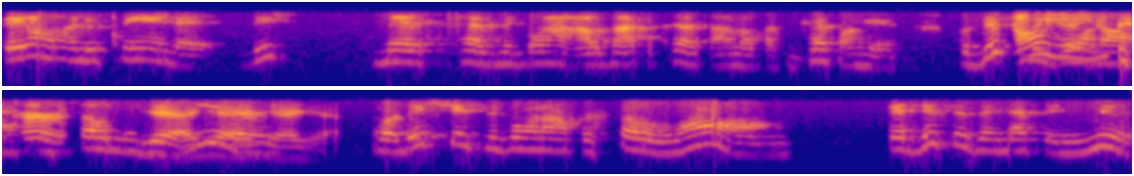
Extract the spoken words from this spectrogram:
They don't understand that this mess has been going on. I was about to cuss. I don't know if I can cuss on here, but this has Oh, been yeah, going on for so many Yeah, yeah, years. yeah, yeah. Well, this shit's been going on for so long that this isn't nothing new.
